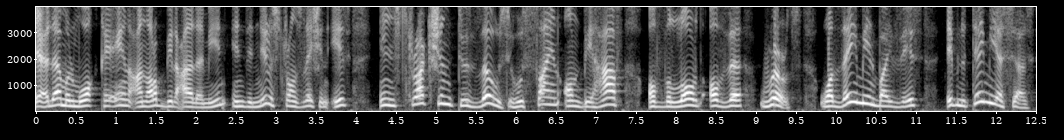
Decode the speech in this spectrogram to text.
إعلام الموقعين عن رب العالمين, in the nearest translation is instruction to those who sign on behalf of the Lord of the worlds. What they mean by this, Ibn Taymiyyah says,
